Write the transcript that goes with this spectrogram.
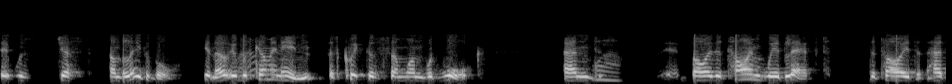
it was just unbelievable. You know, it was coming in as quick as someone would walk. And wow. By the time we'd left, the tide had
